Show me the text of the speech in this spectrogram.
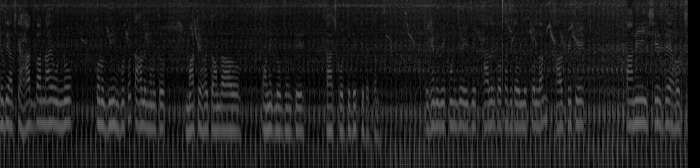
যদি আজকে হাট বার না হয়, অন্য কোনো দিন হতো, তাহলে মূলত মাঠে হয়তো আমরা আরও অনেক লোকজনকে কাজ করতে দেখতে পেতাম। এখানে দেখুন যে এই যে খালের কথা যেটা উল্লেখ করলাম, খাল থেকে পানি সেচ দেওয়া হচ্ছে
